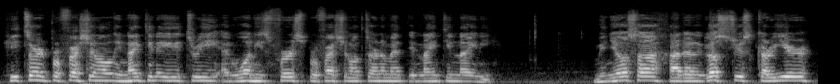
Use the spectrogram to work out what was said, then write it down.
He turned professional in 1983 and won his first professional tournament in 1990. Minoza had an illustrious career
